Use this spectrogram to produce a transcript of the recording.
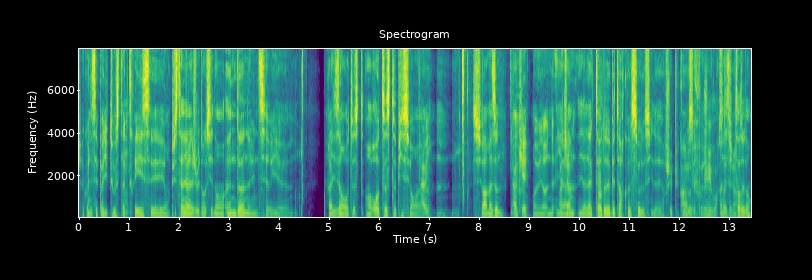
Je la connaissais pas du tout, cette Mm. actrice. Et en plus, cette année, elle a joué aussi dans Undone, une série euh, réalisée en, en rotostopie sur, euh, Ah oui. sur Amazon. Ah, ok. Il y a, y Ah, l'acteur de Better Call Saul aussi d'ailleurs, je sais plus comment Ah, il s'appelle, un ça, des acteurs dedans.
